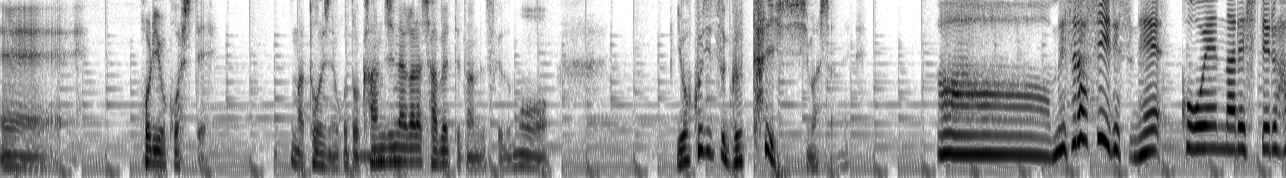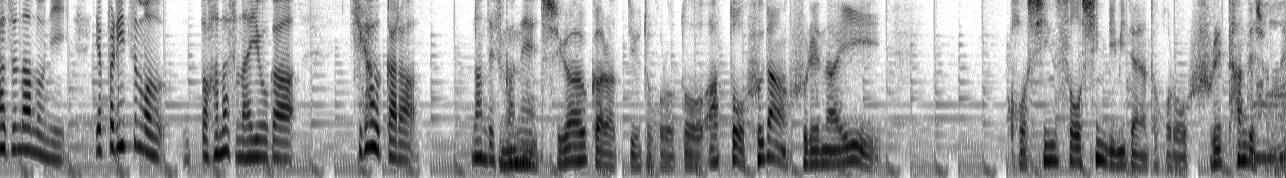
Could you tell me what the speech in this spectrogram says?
えー、掘り起こして、まあ、当時のことを感じながら喋ってたんですけども翌日ぐったりしましたね。ああ、珍しいですね。公演慣れしてるはずなのに、やっぱりいつもと話す内容が違うからなんですかね。うん、違うからっていうところと、あと普段触れないこう深層心理みたいなところを触れたんでしょうね。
